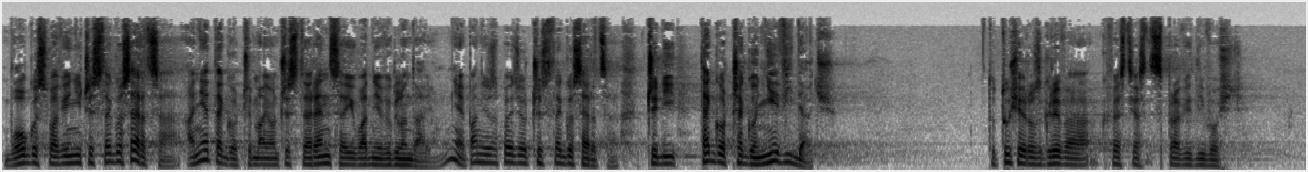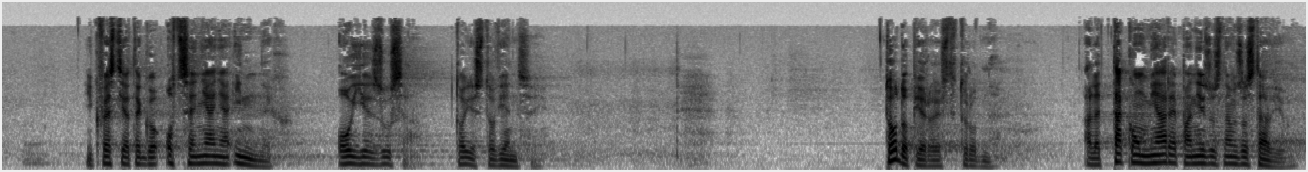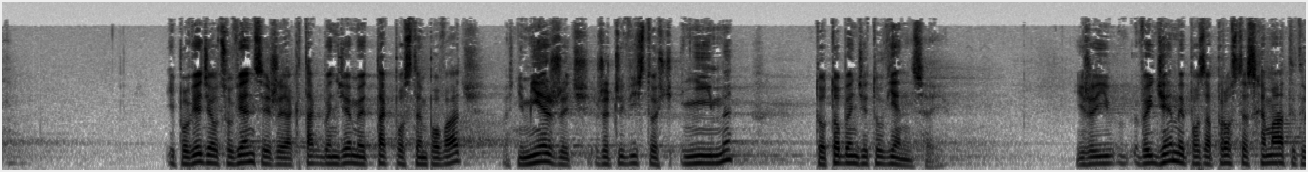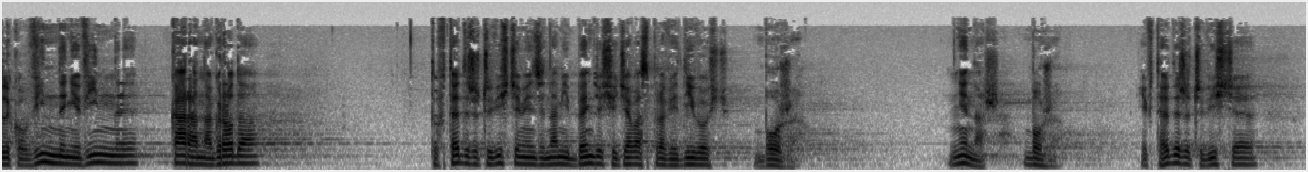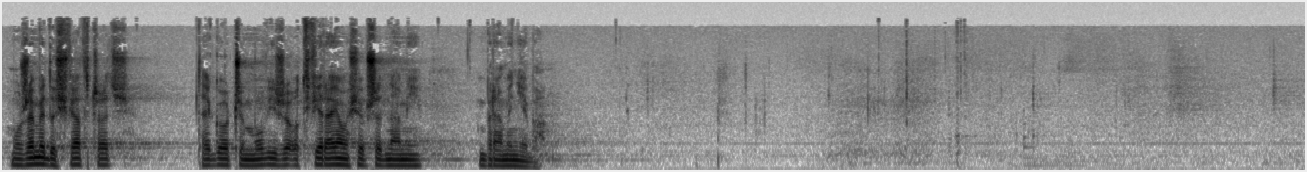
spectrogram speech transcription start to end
Błogosławieni czystego serca, a nie tego, czy mają czyste ręce i ładnie wyglądają. Nie, Pan Jezus powiedział czystego serca, czyli tego, czego nie widać. To tu się rozgrywa kwestia sprawiedliwości i kwestia tego oceniania innych o Jezusa. To jest to więcej. To dopiero jest trudne, ale taką miarę Pan Jezus nam zostawił. I powiedział co więcej, że jak tak będziemy tak postępować, właśnie mierzyć rzeczywistość nim, to to będzie to więcej. Jeżeli wejdziemy poza proste schematy, tylko winny, niewinny, kara, nagroda, to wtedy rzeczywiście między nami będzie się działa sprawiedliwość Boża. Nie nasza, Boża. I wtedy rzeczywiście możemy doświadczać tego, o czym mówi, że otwierają się przed nami bramy nieba.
